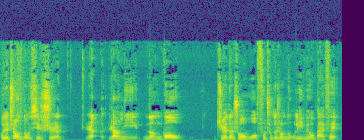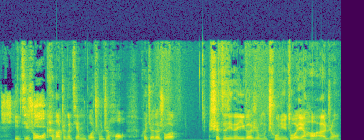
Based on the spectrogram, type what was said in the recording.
我觉得这种东西是让让你能够觉得说我付出的这种努力没有白费，以及说我看到整个节目播出之后，会觉得说是自己的一个什么处女座也好啊，这种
